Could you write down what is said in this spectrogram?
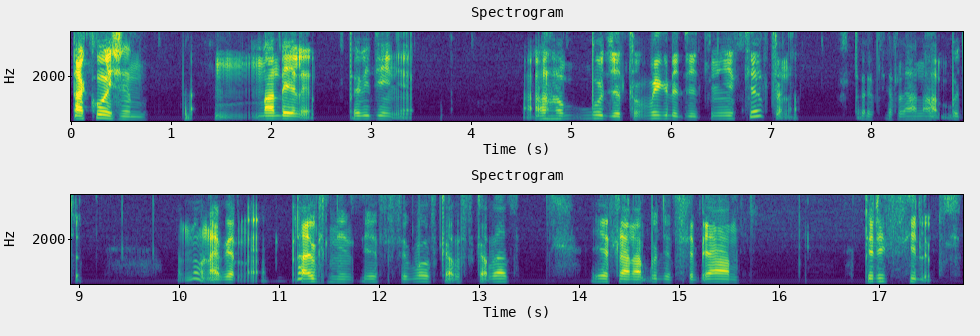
такой же модели поведения а, будет выглядеть неестественно, то есть если она будет, ну, наверное, правильнее здесь всего сказать, если она будет себя пересиливать.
